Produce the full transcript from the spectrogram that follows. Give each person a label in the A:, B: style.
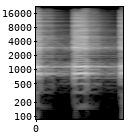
A: Ha ha ha.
